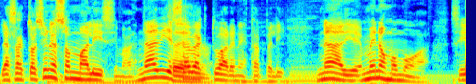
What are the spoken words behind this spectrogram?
Las actuaciones son malísimas. Nadie Sí, sabe actuar en esta peli. Nadie, menos Momoa. El,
